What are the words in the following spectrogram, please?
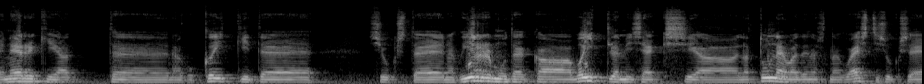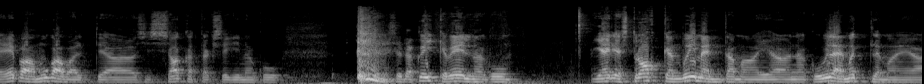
energiat äh, nagu kõikide siukeste nagu hirmudega võitlemiseks ja nad tunnevad ennast nagu hästi siukse ebamugavalt ja siis hakataksegi nagu seda kõike veel nagu järjest rohkem võimendama ja nagu üle mõtlema ja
